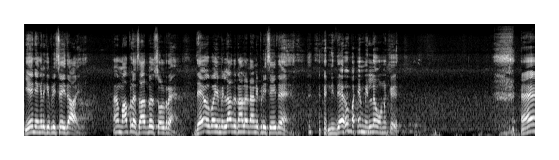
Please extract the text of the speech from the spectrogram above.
ஏன் எங்களுக்கு இப்படி செய்தாய்? ஆ, மாப்பிள்ளை சார்பு சொல்கிறேன் தேவ பயம் இல்லாதனால நான் இப்படி செய்தேன். நீ தேவ பயம் இல்லை உனக்கு. ஆ?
